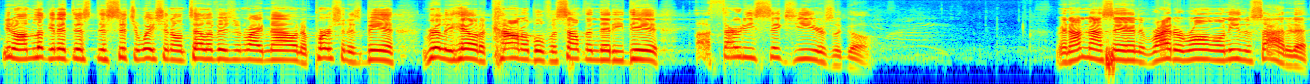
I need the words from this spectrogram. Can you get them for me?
You know, I'm looking at this, this situation on television right now, and a person is being really held accountable for something that he did uh, 36 years ago. And I'm not saying right or wrong on either side of that.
